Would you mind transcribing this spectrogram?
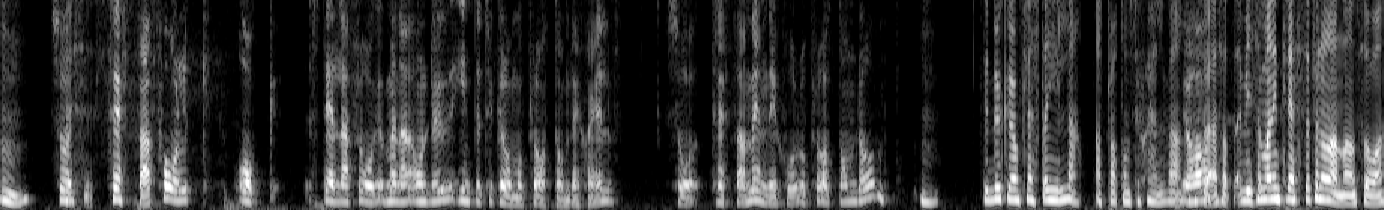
Mm. Så Precis. träffa folk och ställa frågor. Men om du inte tycker om att prata om dig själv, så träffa människor och prata om dem. Det brukar de flesta gilla, att prata om sig själva. Ja. Så, så att visar man intresse för någon annan så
